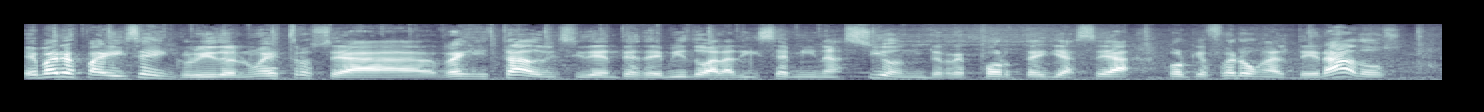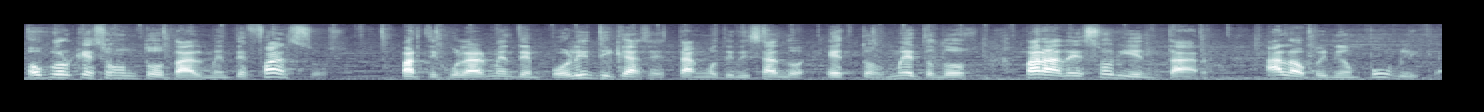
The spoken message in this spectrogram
En varios países, incluido el nuestro, se ha registrado incidentes debido a la diseminación de reportes, ya sea porque fueron alterados o porque son totalmente falsos. Particularmente en política se están utilizando estos métodos para desorientar a la opinión pública.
